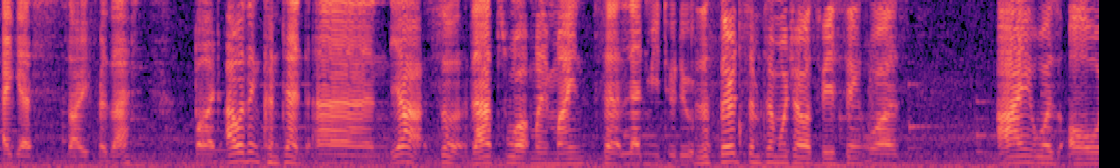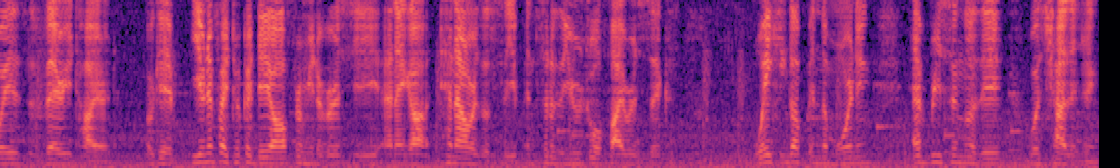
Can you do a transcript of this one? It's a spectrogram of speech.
I guess. Sorry for that. But I wasn't content, and yeah, so that's what my mindset led me to do. The third symptom which I was facing was I was always very tired. Okay, even if I took a day off from university and I got 10 hours of sleep instead of the usual 5 or 6, waking up in the morning every single day was challenging.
